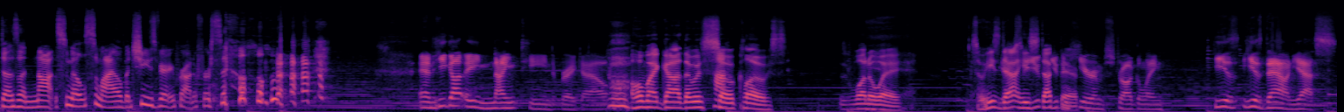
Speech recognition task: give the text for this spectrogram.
does a not smell smile, but she's very proud of herself. and he got a 19 to break out. Oh my god, that was so close. It was one away. So he's Yeah, down. so he's you, stuck you there. You can hear him struggling. He is he is down. Yes.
